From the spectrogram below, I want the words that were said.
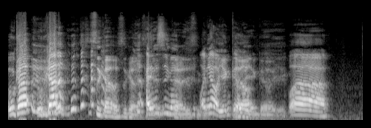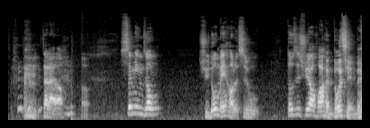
五颗，五颗，四颗有四颗有，还是四颗。哇，你好严格哦。严格，我严格。哇，再来了。好，生命中许多美好的事物都是需要花很多钱的。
